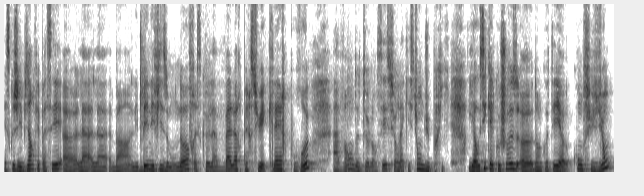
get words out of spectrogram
Est-ce que j'ai bien fait passer la, la, ben, les bénéfices de mon offre? Est-ce que la valeur perçue est claire pour eux? Avant de te lancer sur la question du prix. Il y a aussi quelque chose euh, dans le côté euh, confusion.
